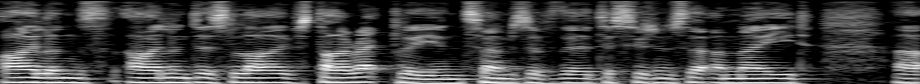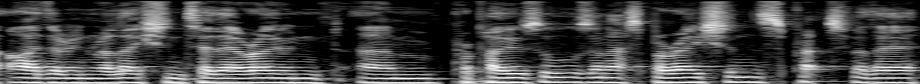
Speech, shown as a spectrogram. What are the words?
islands islanders' lives directly in terms of the decisions that are made, uh, either in relation to their own um, proposals and aspirations, perhaps for their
